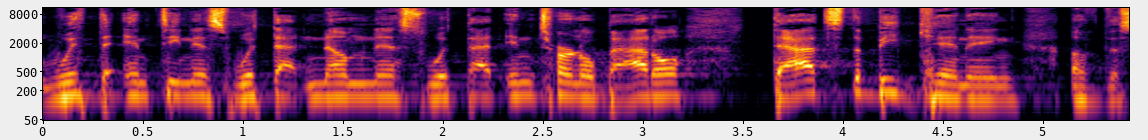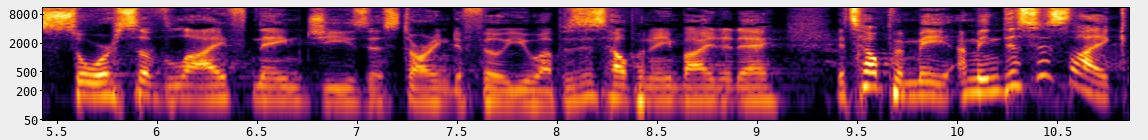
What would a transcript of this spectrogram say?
with the emptiness, with that numbness, with that internal battle, that's the beginning of the source of life named Jesus starting to fill you up. Is this helping anybody today? It's helping me. I mean, this is like,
